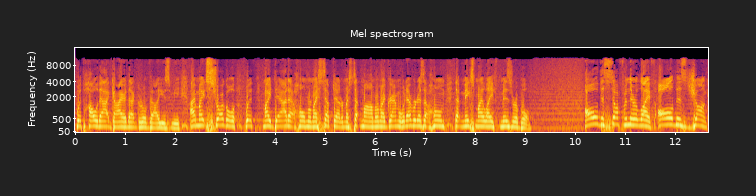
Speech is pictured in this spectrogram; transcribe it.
with how that guy or that girl values me. I might struggle with my dad at home or my stepdad or my stepmom or my grandma, whatever it is at home that makes my life miserable. All this stuff in their life, all this junk,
